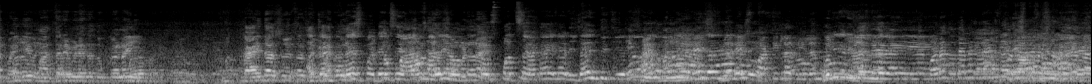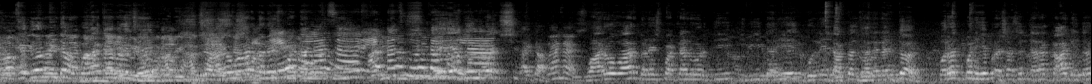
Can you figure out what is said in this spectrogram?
नाही पाहिजे. म्हातारी मेल्याचं दुःख नाही. कायदा सुव्यवस्था अगर सगळ्यात परत त्याला. वारंवार गणेश पाटलांवरती कितीतरी गुन्हे दाखल झाल्यानंतर परत पण हे प्रशासन त्यांना का घेतं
